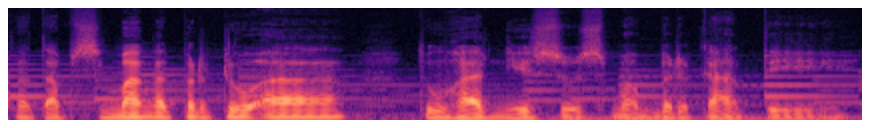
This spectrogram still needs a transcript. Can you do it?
Tetap semangat berdoa. Tuhan Yesus memberkati.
